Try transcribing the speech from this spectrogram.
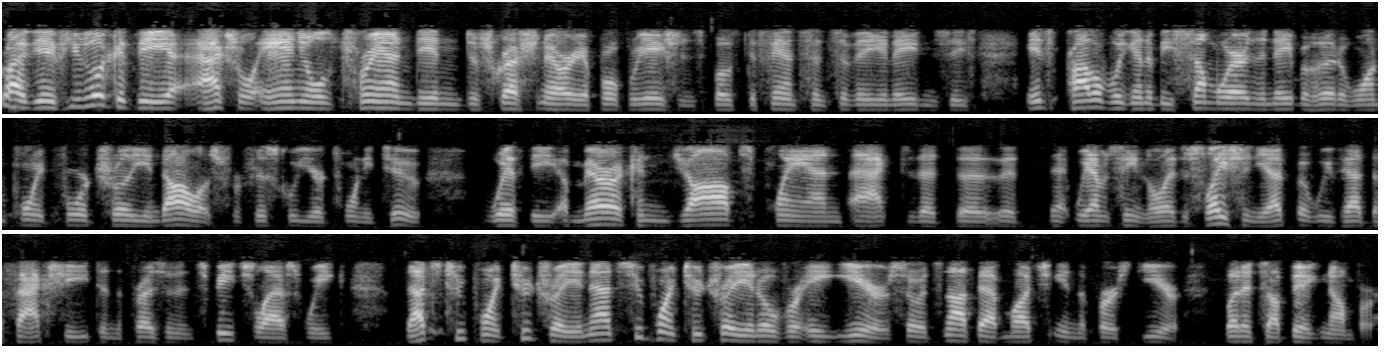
Right. If you look at the actual annual trend in discretionary appropriations, both defense and civilian agencies, it's probably going to be somewhere in the neighborhood of $1.4 trillion for fiscal year 22 with the American Jobs Plan Act that, uh, that, that we haven't seen the legislation yet, but we've had the fact sheet and the president's speech last week. That's 2.2 trillion. That's 2.2 trillion over eight years, so it's not that much in the first year, but it's a big number.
